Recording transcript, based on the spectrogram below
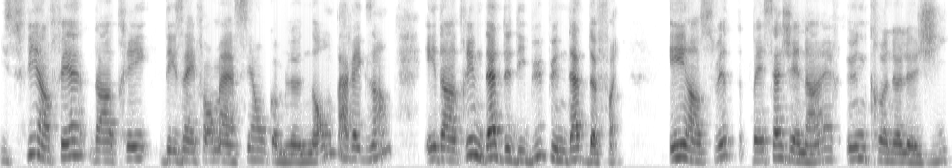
Il suffit en fait d'entrer des informations comme le nom, par exemple, et d'entrer une date de début puis une date de fin. Et ensuite, ben, ça génère une chronologie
